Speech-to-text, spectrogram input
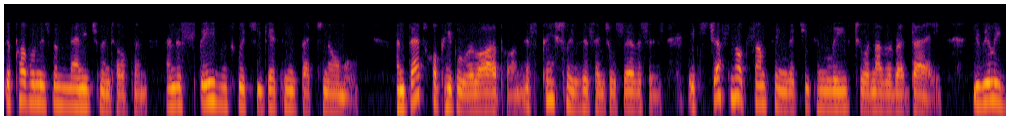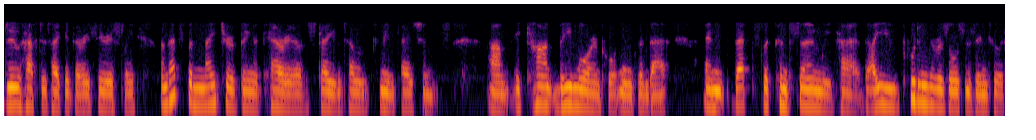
The problem is the management of them and the speed with which you get things back to normal. And that's what people rely upon, especially with essential services. It's just not something that you can leave to another that day. You really do have to take it very seriously. And that's the nature of being a carrier of Australian telecommunications. Um, it can't be more important than that. And that's the concern we have. Are you putting the resources into it?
